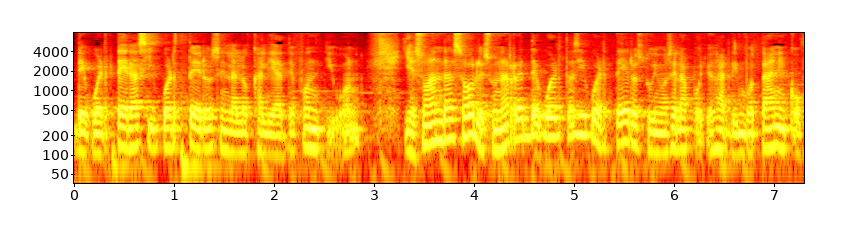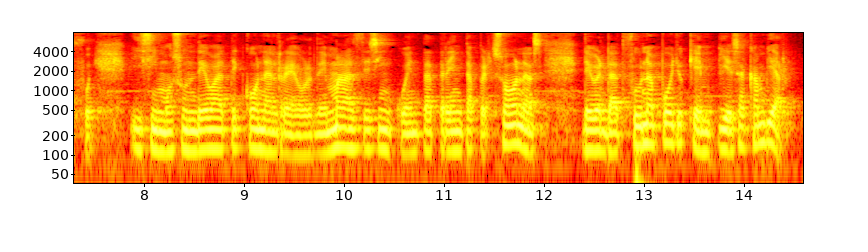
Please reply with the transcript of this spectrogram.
de huerteras y huerteros en la localidad de Fontibón. Y eso anda solo, es una red de huertas y huerteros. Tuvimos el apoyo de Jardín Botánico, fue, hicimos un debate con alrededor de más de 50, 30 personas. De verdad fue un apoyo que empieza a cambiar.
